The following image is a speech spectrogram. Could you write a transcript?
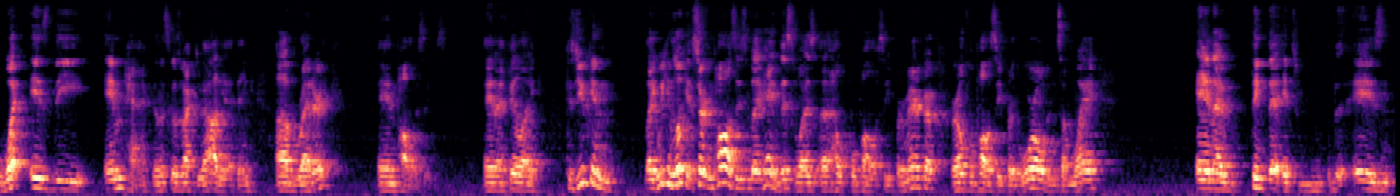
what is the impact, and this goes back to reality, I think, of rhetoric and policies, and I feel like because you can. Like we can look at certain policies and be like, "Hey, this was a helpful policy for America or helpful policy for the world in some way," and I think that it's is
